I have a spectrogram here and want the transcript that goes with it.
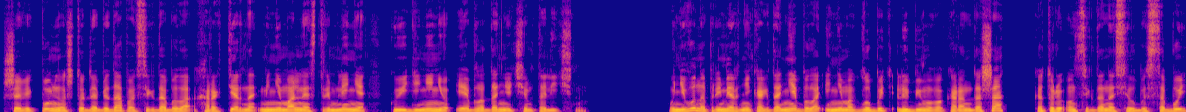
Шевик помнил, что для Бедапа всегда было характерно минимальное стремление к уединению и обладанию чем-то личным. У него, например, никогда не было и не могло быть любимого карандаша, который он всегда носил бы с собой,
